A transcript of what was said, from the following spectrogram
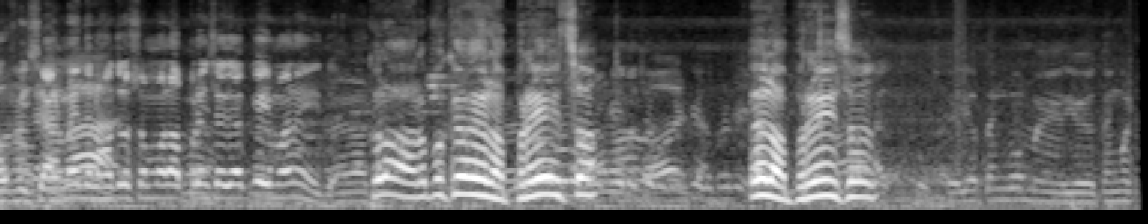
Oficialmente nosotros somos la prensa de aquí, manito. Claro, porque es la prensa. Es la prensa. Yo tengo medio, yo tengo el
